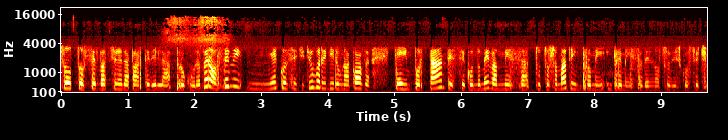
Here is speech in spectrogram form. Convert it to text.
sotto osservazione da parte della Procura. Però se mi, mi è consentito, io vorrei dire una cosa che è importante e secondo me va messa tutto sommato in, in premessa del nostro discorso, cioè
